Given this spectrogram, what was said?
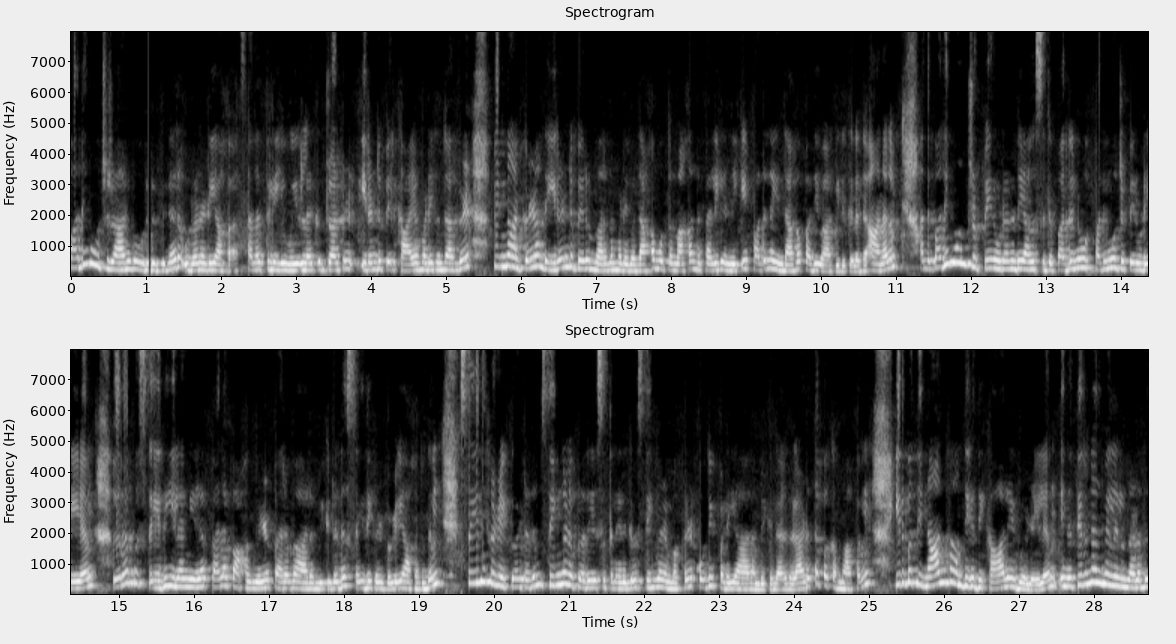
பதிமூன்று ராணுவ உறுப்பினர் உடனடியாக ஸ்தலத்திலேயே உயிரிழக்கின்றார்கள். இரண்டு பேர் காயமடைகின்றார்கள். பின்னாட்கள் அந்த இரண்டு பேரும் மரணமடைவதாக மொத்தமாக அந்த பலி எண்ணிக்கை பதினைந்தாக பதிவாகி இருக்கிறது ஆனாலும் அந்த பதிமூன்று பேர் உடனடியாக சென்று பதினூ பதிமூன்று பேருடைய இறப்பு செய்தி இலங்கையில பல பாகங்களில் பரவ ஆரம்பிக்கிறது. செய்திகள் வெளியாகிறது. செய்திகளை கேட்டதும் சிங்கள பிரதேசத்தில் இருக்கிற சிங்கள மக்கள் கொதிப்படைய ஆரம்பிக்கிறார்கள். அடுத்த பக்கமாக இருபத்தி நான்காம் தேதி காலை வேளையில இந்த திருநெல்வேலியில் நடந்த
